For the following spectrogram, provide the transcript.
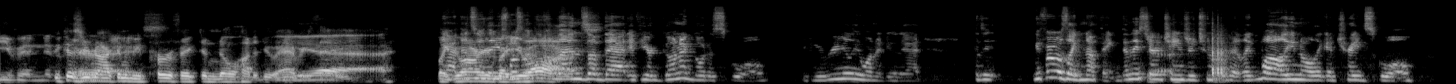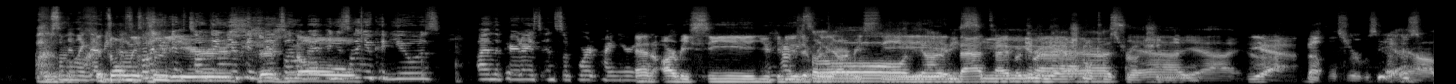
even Because you're not going to be perfect and know how to do everything. Yeah. But yeah, you that's are what you're but supposed you to are. the lens of that. If you're gonna go to school, if you really want to do that, because before it was like nothing. Then they started Yeah. changing it to a little bit like, well, you know, like a trade school or something like that. It's because only something two you can, Something you years, can, there's it's a bit, no- something you could use uh, in the paradise and support pioneering. And RBC, you And can use it for the Oh, RBC, and that type of RBC, International crap. construction Yeah, and- yeah, Yeah. Bethel service. yeah. Yeah, it's- I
